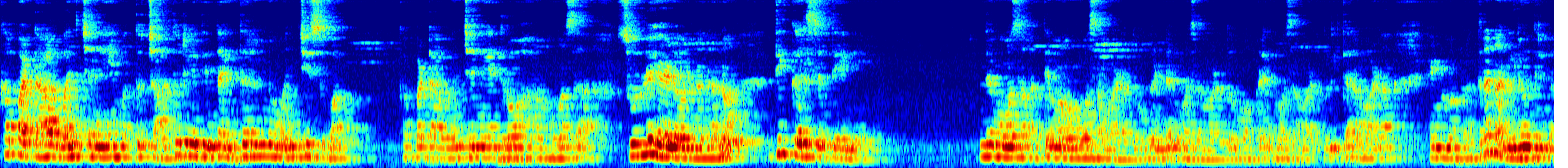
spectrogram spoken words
ಕಪಟ, ವಂಚನೆ ಮತ್ತು ಚಾತುರ್ಯದಿಂದ ಇತರನ್ನು ವಂಚಿಸುವ, ಕಪಟ, ವಂಚನೆ, ದ್ರೋಹ, ಮೋಸ, ಸುಳ್ಳು ಹೇಳೋರನ್ನ ನಾನು ಧಿಕ್ಕರಿಸುತ್ತೇನೆ. ಅಂದರೆ ಮೋಸ ಅತ್ತೆ ಮಾವ ಮೋಸ ಮಾಡೋದು, ಗಂಡನ ಮೋಸ ಮಾಡೋದು, ಮಕ್ಕಳಿಗೆ ಮೋಸ ಮಾಡೋದು, ಈ ಥರ ಮಾಡೋ ಹೆಣ್ಮಕ್ಳ ಹತ್ರ ನಾನು ಇರೋದಿಲ್ಲ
